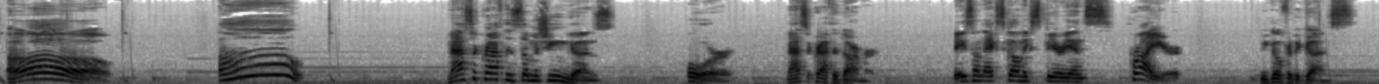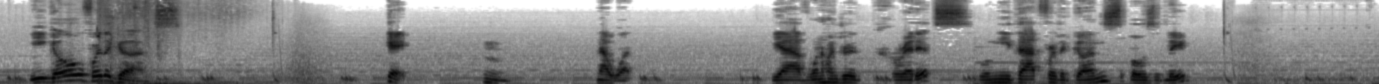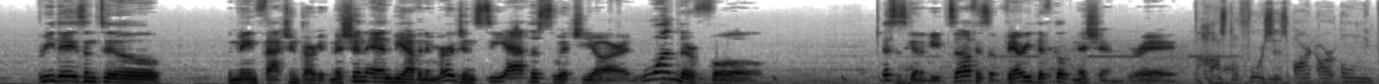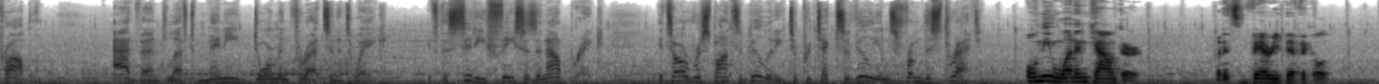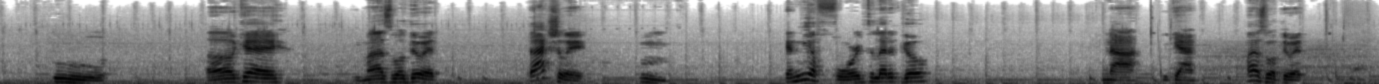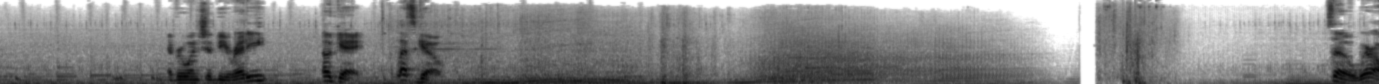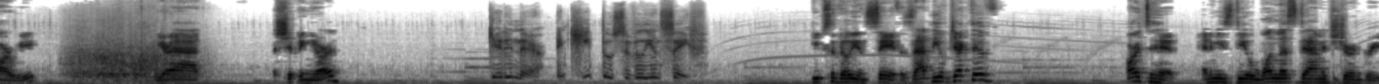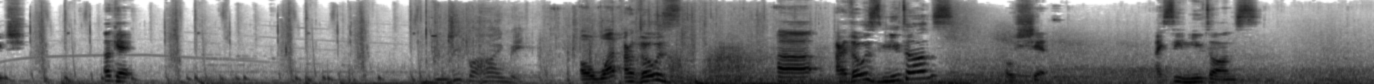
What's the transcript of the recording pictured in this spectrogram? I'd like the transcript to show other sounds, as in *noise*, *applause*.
Oh. Oh. Mastercrafted submachine guns. Or Mastercrafted armor. Based on XCOM experience prior, we go for the guns. We go for the guns. Okay. Hmm. Now what? We have 100 credits. We'll need that for the guns, supposedly. Three days until the main faction target mission, and we have an emergency at the switchyard. Wonderful! This is gonna be tough. It's a very difficult mission. Great. The hostile forces aren't our only problem. Advent left many dormant threats in its wake. If the city faces an outbreak, it's our responsibility to protect civilians from this threat. Only one encounter, but it's very difficult. Ooh. Okay. We might as well do it. Actually, hmm. Can we afford to let it go? Nah, we can't. Might as well do it. Everyone should be ready? Okay, let's go. So, where are we? We are at a shipping yard. Get in there and keep those civilians safe. Keep civilians safe. Is that the objective? Hard to hit. Enemies deal one less damage during breach. Okay. Keep behind me. Oh, what are those? Uh, are those mutons? Oh shit. I see mutons.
